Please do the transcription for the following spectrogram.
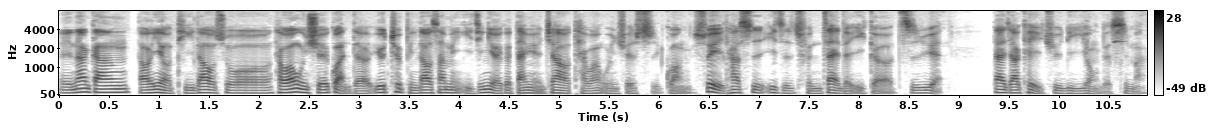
诶，那刚刚导演有提到说，台湾文学馆的 YouTube 频道上面已经有一个单元叫“台湾文学时光”，所以它是一直存在的一个资源，大家可以去利用的，是吗？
